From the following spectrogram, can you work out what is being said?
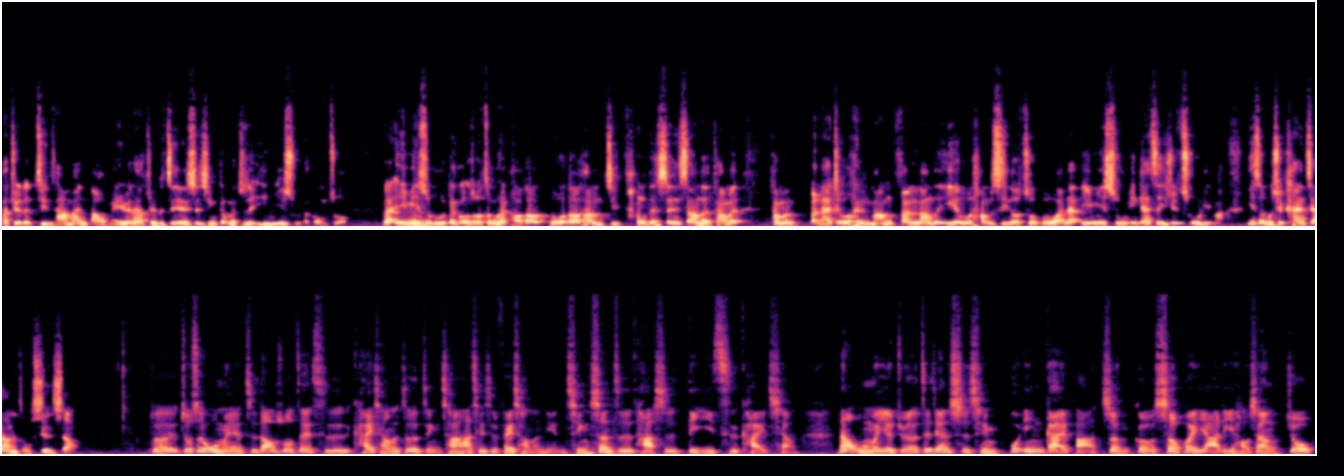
他觉得警察蛮倒霉，因为他觉得这件事情根本就是移民署的工作。那移民署的工作怎么会跑到落到他们警方的身上呢？他们他们本来就很忙繁忙的业务，他们事情都做不完，那移民署应该自己去处理嘛？你怎么去看这样的一种现象？对，就是我们也知道说，这次开枪的这个警察，他其实非常的年轻，甚至他是第一次开枪。那我们也觉得这件事情不应该把整个社会压力好像就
